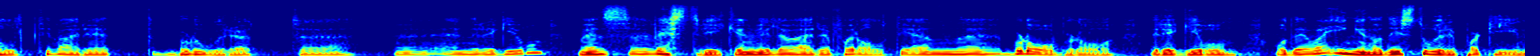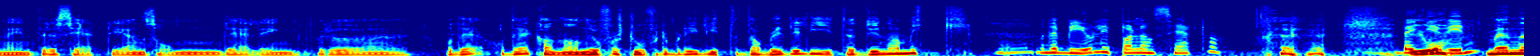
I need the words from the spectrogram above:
alltid være et blodrødt eh, en region. Mens Vestviken ville være for alltid en eh, blå-blå region. Og det var ingen av de store partiene interessert i en sånn deling. Å, og, det, og, det, kan han jo forstå, for blir lite, da blir det lite dynamikk. Ja, men det blir jo litt balansert, da. Begge jo, vinner. Men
